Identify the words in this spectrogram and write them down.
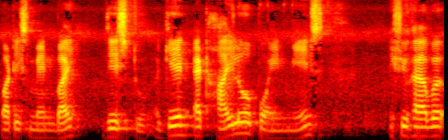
what is meant by these two. Again at high low point means if you have a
